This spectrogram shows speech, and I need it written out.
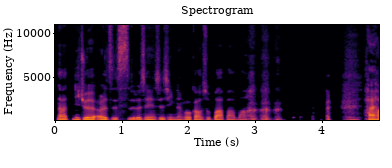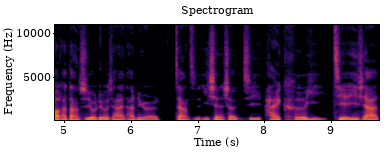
那你觉得儿子死了这件事情能够告诉爸爸吗？还好他当时有留下来，他女儿这样子一线生机，还可以解一下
